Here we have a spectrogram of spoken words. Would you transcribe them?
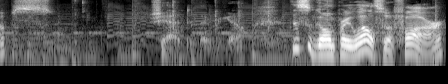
Oops. Shed. There we go. This is going pretty well so far.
